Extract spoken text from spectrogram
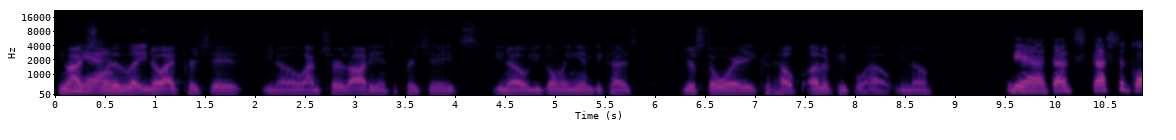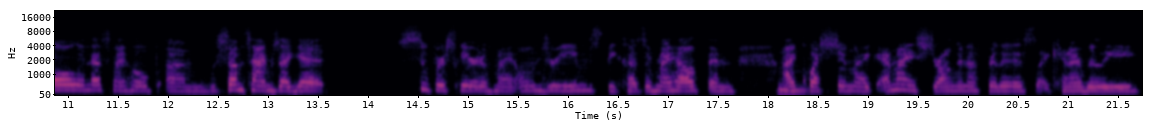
you know, I yeah. just wanted to let you know I appreciate, you know, I'm sure the audience appreciates, you know, you going in because your story could help other people out, you know? Yeah, that's that's the goal and that's my hope. Um sometimes I get super scared of my own dreams because of my health and mm. I question like am I strong enough for this? Like can I really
